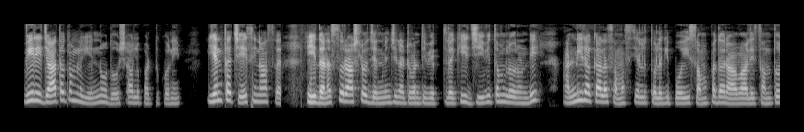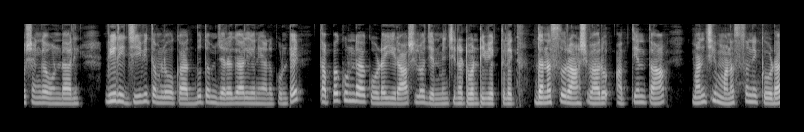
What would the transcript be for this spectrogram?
వీరి జాతకంలో ఎన్నో దోషాలు పట్టుకొని ఎంత చేసినా సరే ఈ ధనస్సు రాశిలో జన్మించినటువంటి వ్యక్తులకి జీవితంలో నుండి అన్ని రకాల సమస్యలు తొలగిపోయి సంపద రావాలి సంతోషంగా ఉండాలి. వీరి జీవితంలో ఒక అద్భుతం జరగాలి అని అనుకుంటే తప్పకుండా కూడా ఈ రాశిలో జన్మించినటువంటి వ్యక్తులకి ధనస్సు రాశి వారు అత్యంత మంచి మనస్సుని కూడా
